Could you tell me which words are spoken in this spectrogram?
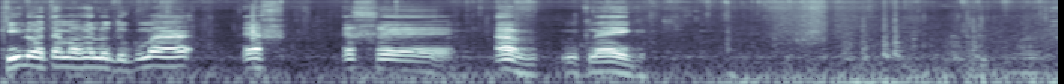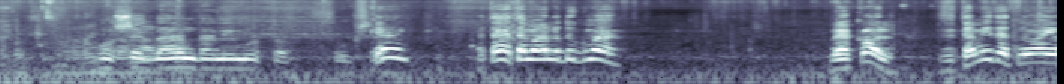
כאילו אתה מראה לו דוגמה איך, איך אה, אב מתנהג. כמו שדן דנים אותו. כן, אתה, אתה מראה לו דוגמה. והכל. זה תמיד התנועה היא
